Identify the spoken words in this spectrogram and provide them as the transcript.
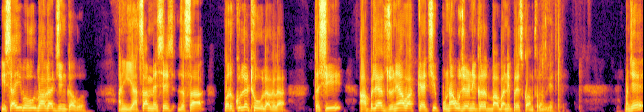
इसाई बहुल भागात जिंकावं आणि याचा मेसेज जसा पर्क्युलेट होऊ लागला तशी आपल्या जुन्या वाक्याची पुन्हा उजळणी करत बाबांनी प्रेस कॉन्फरन्स घेतली. म्हणजे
